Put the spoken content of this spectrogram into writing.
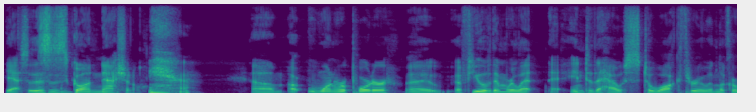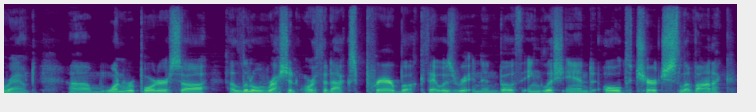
Yeah, so this has gone national. Yeah. Um, uh, one reporter, uh, a few of them were let into the house to walk through and look around. Um, one reporter saw a little Russian Orthodox prayer book that was written in both English and Old Church Slavonic,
